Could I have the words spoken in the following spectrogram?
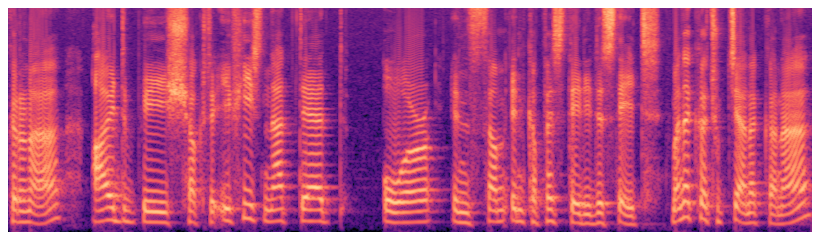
그러나 I'd be shocked if he's not dead or in some incapacitated state. 만약 그가 죽지 않았거나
